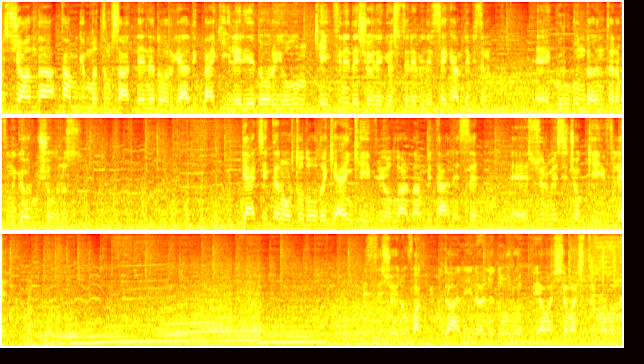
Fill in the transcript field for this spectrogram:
Biz şu anda tam gün batım saatlerine doğru geldik. Belki ileriye doğru yolun keyfini de şöyle gösterebilirsek hem de bizim e, grubun da ön tarafını görmüş oluruz. Gerçekten Orta Doğu'daki en keyifli yollardan bir tanesi. E, sürmesi çok keyifli. Biz de şöyle ufak bir müdahaleyle öne doğru yavaş yavaş tırmanalım.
